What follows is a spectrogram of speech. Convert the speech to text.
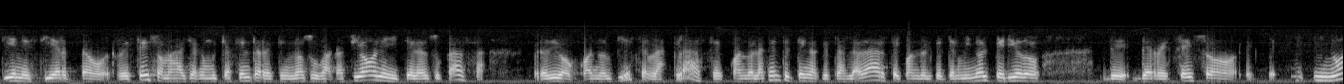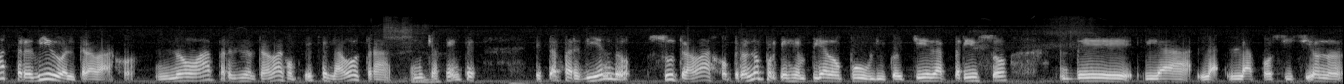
tiene cierto receso, más allá que mucha gente resignó sus vacaciones y queda en su casa, pero digo, cuando empiecen las clases, cuando la gente tenga que trasladarse, cuando el que terminó el periodo de, receso este, y, no ha perdido el trabajo, no ha perdido el trabajo, porque esa es la otra. Mucha gente está perdiendo su trabajo, pero no porque es empleado público y queda preso de la, la, la posición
